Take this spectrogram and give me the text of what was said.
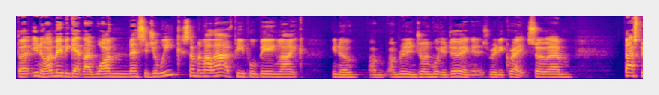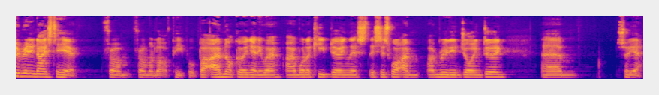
but you know I maybe get like one message a week, something like that, of people being like, you know, I'm I'm really enjoying what you're doing and it's really great. So um, that's been really nice to hear from from a lot of people. But I'm not going anywhere. I want to keep doing this. This is what I'm I'm really enjoying doing. Um, so yeah,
